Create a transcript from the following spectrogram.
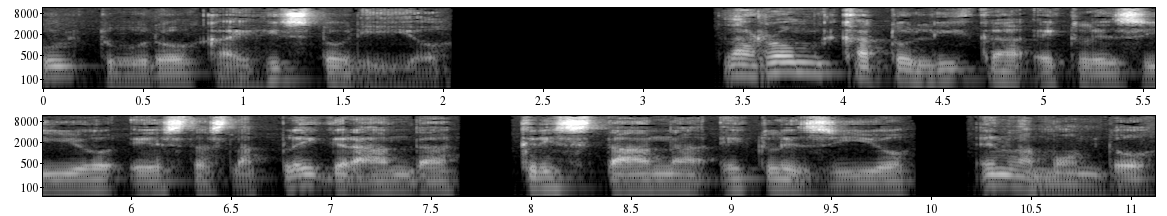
kulturo kaj historio. La rom-katolika Ecclesio estas la plei granda cristana ecclesio en la mondo,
